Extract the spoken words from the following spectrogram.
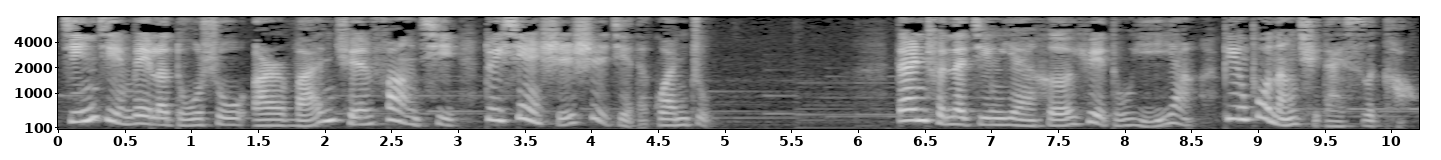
仅仅为了读书而完全放弃对现实世界的关注。单纯的经验和阅读一样，并不能取代思考。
